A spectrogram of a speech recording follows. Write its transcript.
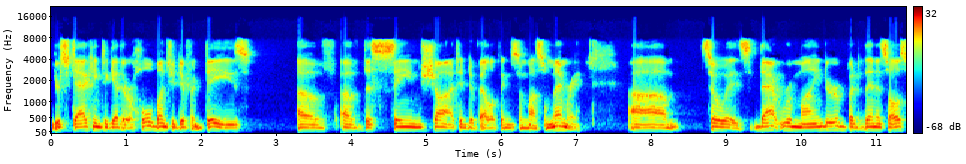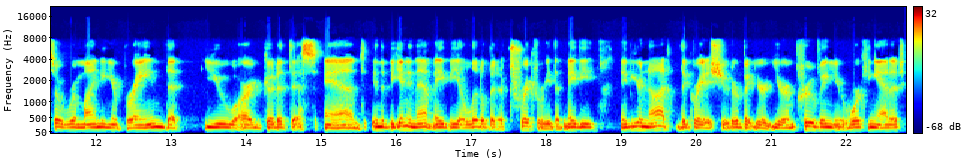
you're stacking together a whole bunch of different days of of the same shot and developing some muscle memory. Um, so it's that reminder, but then it's also reminding your brain that you are good at this. And in the beginning, that may be a little bit of trickery. That maybe maybe you're not the greatest shooter, but you're you're improving. You're working at it.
